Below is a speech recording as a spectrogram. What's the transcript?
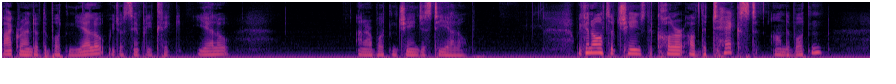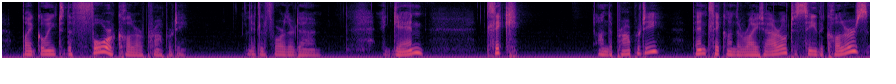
background of the button yellow, we just simply click yellow and our button changes to yellow. We can also change the color of the text on the button by going to the fore color property a little further down. Again, click on the property, then click on the right arrow to see the colors.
